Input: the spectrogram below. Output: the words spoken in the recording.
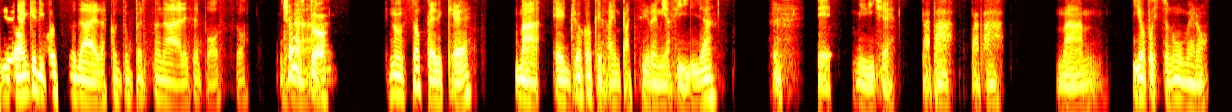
io- e anche di questo dai, racconto un personale se posso. certo, Una- non so perché, ma è il gioco che fa impazzire mia figlia. E mi dice: Papà, papà, ma io ho questo numero.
